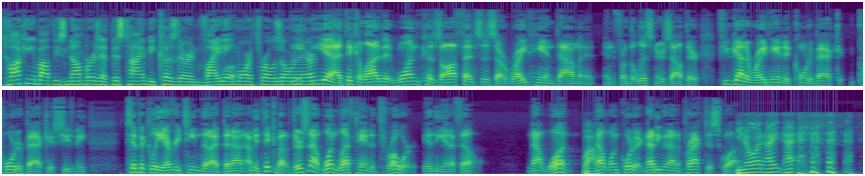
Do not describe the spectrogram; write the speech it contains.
talking about these numbers at this time because they're inviting Well, more throws over there? Yeah, I think a lot of it, one, because offenses are right hand dominant. And for the listeners out there, if you got a right handed quarterback, quarterback, excuse me, typically every team that I've been on, I mean, think about it. There's not one left handed thrower in the NFL. Not one. Wow. Not one quarterback. Not even on a practice squad. You know what? I, I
